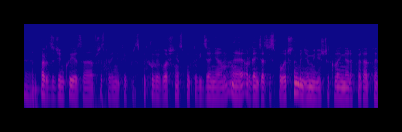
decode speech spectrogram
E, bardzo dziękuję za przedstawienie tej perspektywy właśnie z punktu widzenia e, organizacji społecznych. Będziemy mieli jeszcze kolejne referaty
